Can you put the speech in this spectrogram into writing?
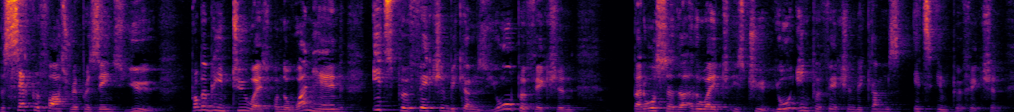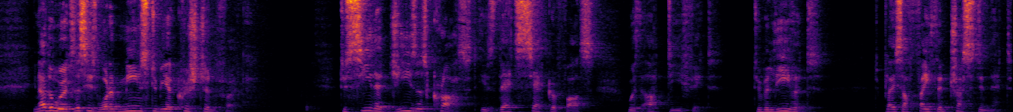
The sacrifice represents you, probably in two ways. On the one hand, its perfection becomes your perfection, but also the other way is true. Your imperfection becomes its imperfection. In other words, this is what it means to be a Christian folk. To see that Jesus Christ is that sacrifice without defect. To believe it. To place our faith and trust in that.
